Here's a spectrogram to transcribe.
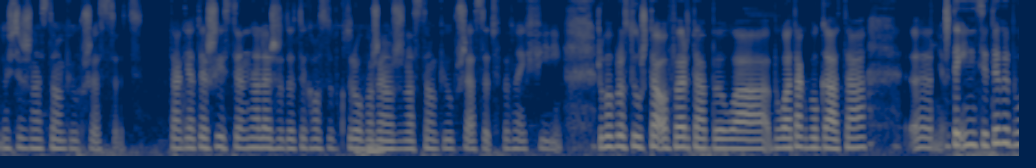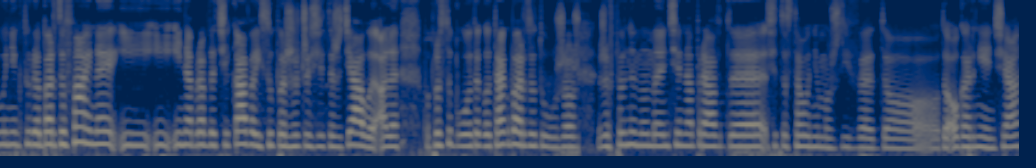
Myślę, że nastąpił przesyt. Tak, ja też jestem, należę do tych osób, które uważają, że nastąpił przesyt w pewnej chwili. Że po prostu już ta oferta była, była tak bogata, e, że te inicjatywy były niektóre bardzo fajne i, i, i naprawdę ciekawe i super rzeczy się też działy, ale po prostu było tego tak bardzo dużo, że w pewnym momencie naprawdę się to stało niemożliwe do, do ogarnięcia.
